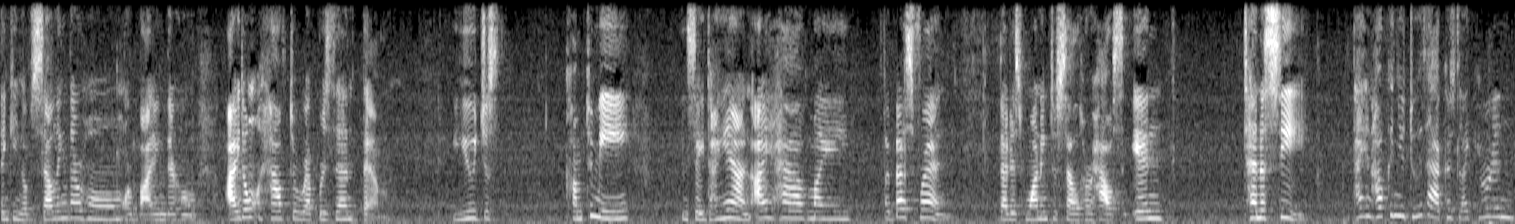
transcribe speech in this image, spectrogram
thinking of selling their home or buying their home. I don't have to represent them. You just come to me and say, Diane, I have my, my best friend that is wanting to sell her house in Tennessee. Diane, how can you do that? Because like you're in,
